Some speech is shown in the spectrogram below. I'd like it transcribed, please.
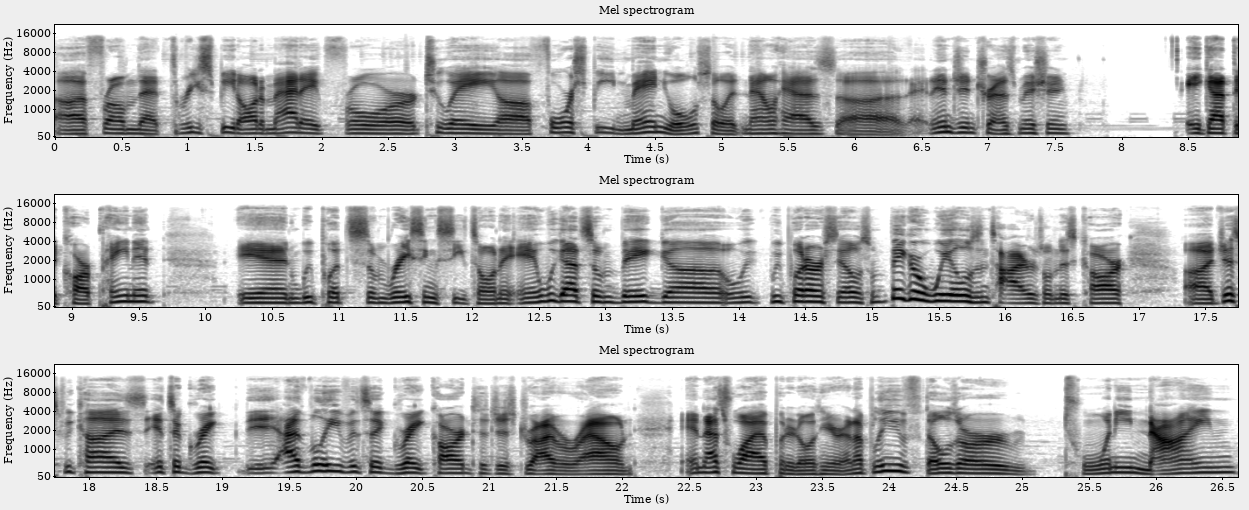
uh, from that three-speed automatic for to a uh, four-speed manual. So it now has uh, an engine transmission. It got the car painted, and we put some racing seats on it, and we got some big. Uh, we we put ourselves some bigger wheels and tires on this car. Uh, just because it's a great, I believe it's a great car to just drive around, and that's why I put it on here. And I believe those are 29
